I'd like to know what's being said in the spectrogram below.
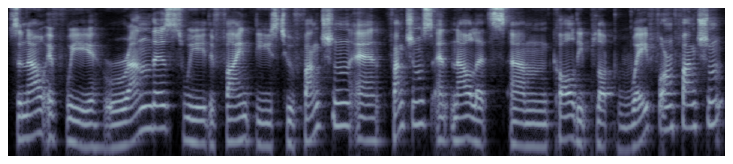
So now if we run this, we define these two function and functions. And now let's um, call the plot waveform function.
